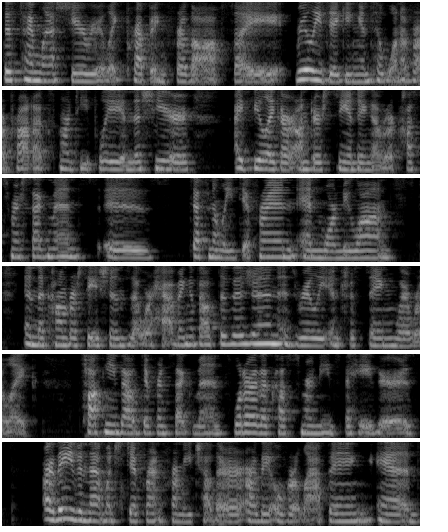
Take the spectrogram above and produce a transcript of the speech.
This time last year, we were like prepping for the offsite, really digging into one of our products more deeply. And this mm-hmm. year, I feel like our understanding of our customer segments is definitely different and more nuanced. And the conversations that we're having about the vision is really interesting, where we're like talking about different segments. What are the customer needs behaviors? Are they even that much different from each other? Are they overlapping? And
